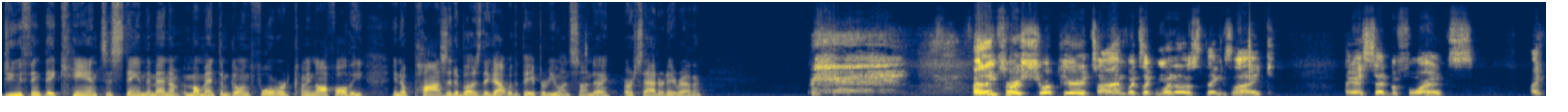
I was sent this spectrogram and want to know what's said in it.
Do you think they can sustain the momentum going forward, coming off all the you know positive buzz they got with the pay per view on Sunday or Saturday rather? I think for a short period of time, but it's like one of those things. Like, like I said before, it's like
